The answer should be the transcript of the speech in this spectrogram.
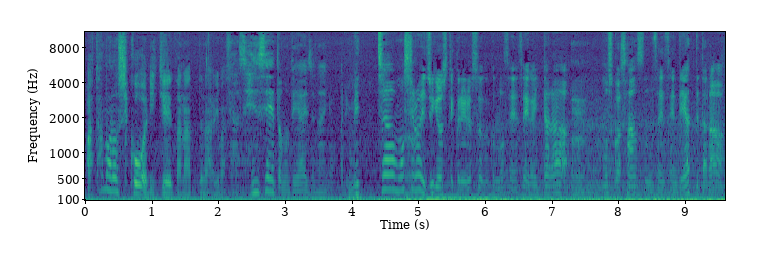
頭の思考は理系かなってのはありますいや先生との出会いじゃない。やっぱり。めっちゃ面白い授業してくれる数学の先生がいたらう、ん。もしくは算数の先生に出会ってたら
